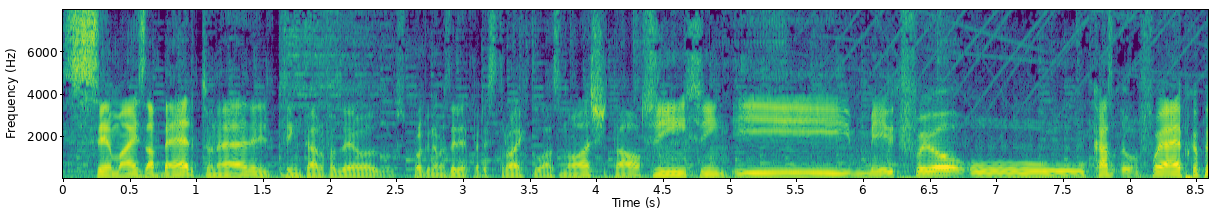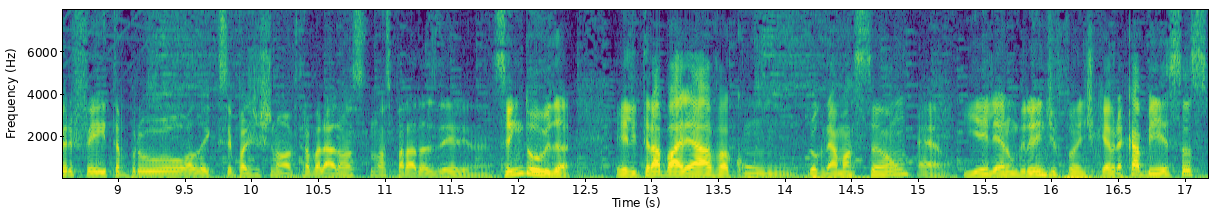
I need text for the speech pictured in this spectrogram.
ser mais aberto, né? Eles tentaram fazer os programas dele, Perestroika, Glasnost e tal. Sim, sim. E meio que foi o, o- foi a época perfeita pro Alexei Pajitnov trabalhar nas, nas paradas dele, né? Sem dúvida. Ele trabalhava com programação É. e ele era um grande fã de quebra-cabeças.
